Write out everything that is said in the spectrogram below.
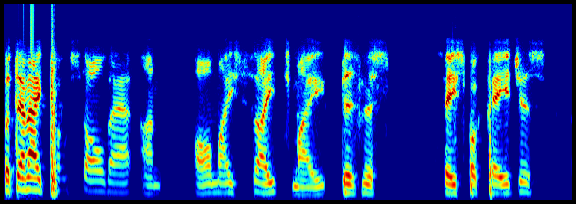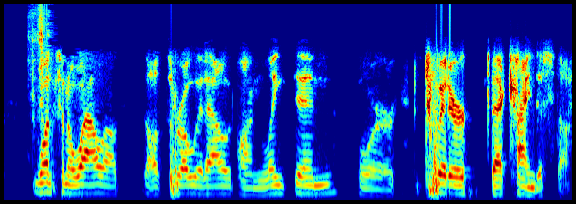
But then I post all that on all my sites, my business Facebook pages. Once in a while, I'll I'll throw it out on LinkedIn or Twitter, that kind of stuff.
